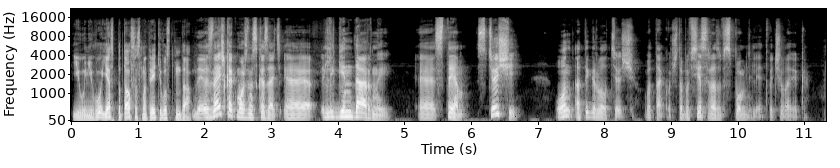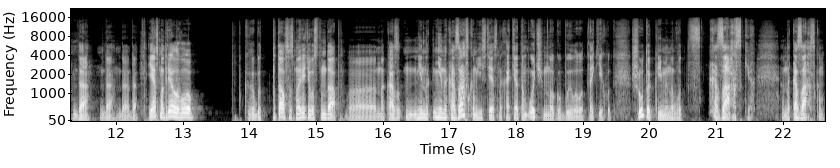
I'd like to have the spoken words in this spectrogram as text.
и у него... Я пытался смотреть его стендап. Э, знаешь, как можно сказать? Э, легендарный э, стем с тещей, он отыгрывал тещу. Вот так вот, чтобы все сразу вспомнили этого человека. Да, да, да, да. Я смотрел его как бы пытался смотреть его стендап э, на каз... не, на, не на казахском, естественно, хотя там очень много было вот таких вот шуток именно вот казахских, на казахском.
